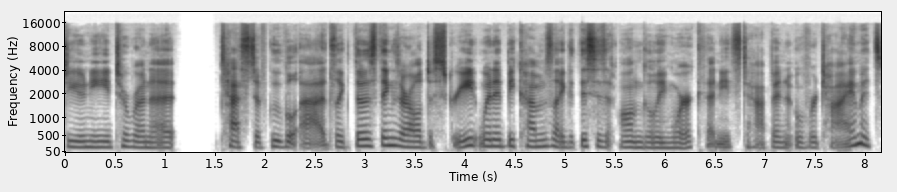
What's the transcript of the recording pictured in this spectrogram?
Do you need to run a test of Google ads? Like, those things are all discrete. When it becomes like this is ongoing work that needs to happen over time, it's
